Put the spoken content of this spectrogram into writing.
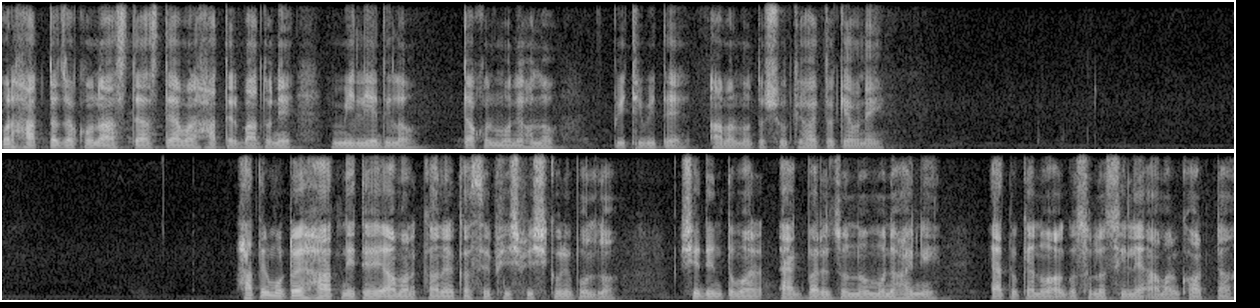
ওর হাতটা যখন আস্তে আস্তে আমার হাতের বাঁধনে মিলিয়ে দিল, তখন মনে হলো, পৃথিবীতে আমার মতো সুখী হয়তো কেউ নেই। হাতের মুঠোয় হাত নিতে আমার কানের কাছে ফিসফিস করে বলল সেদিন তোমার একবারের জন্য মনে হয়নি এত কেন অগোছল ছিলে আমার ঘরটা?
